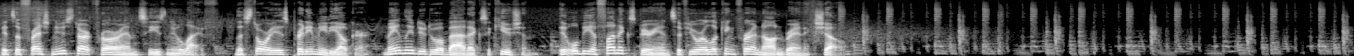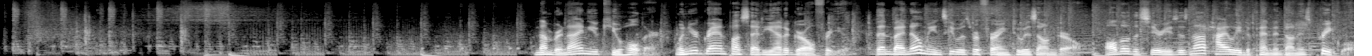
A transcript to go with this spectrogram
It's a fresh new start for our MC's new life. The story is pretty mediocre, mainly due to a bad execution. It will be a fun experience if you are looking for a non-Brannick show. Number 9 UQ Holder. When your grandpa said he had a girl for you, then by no means he was referring to his own girl. Although the series is not highly dependent on his prequel,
